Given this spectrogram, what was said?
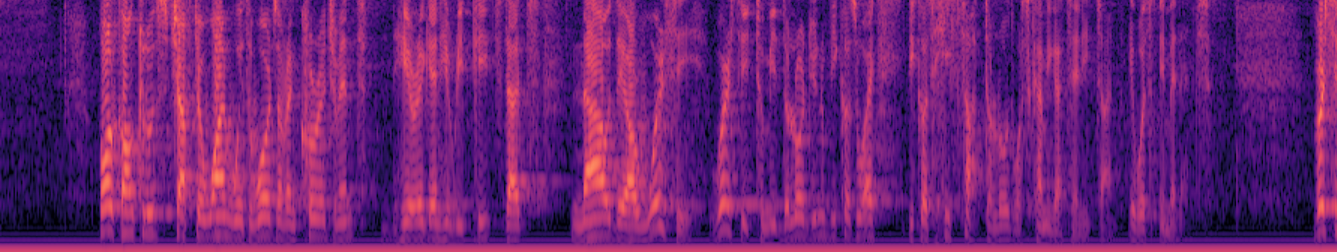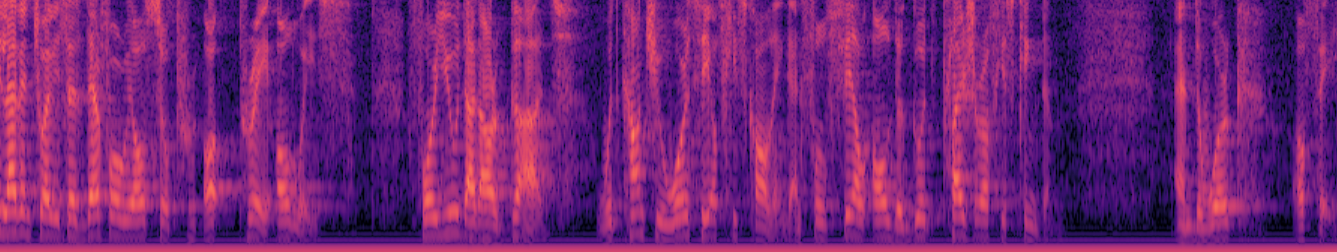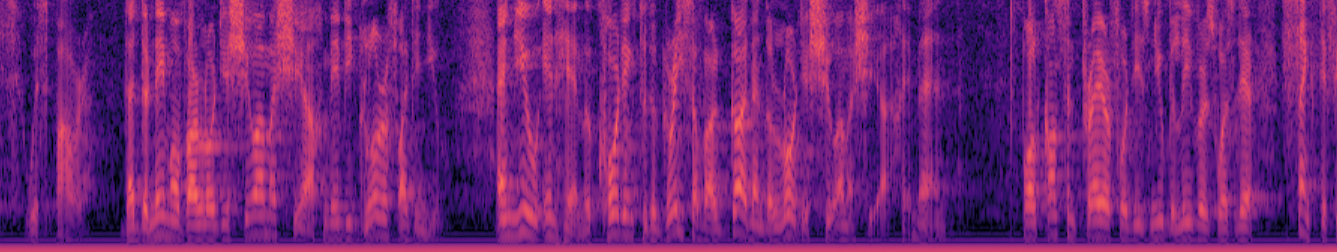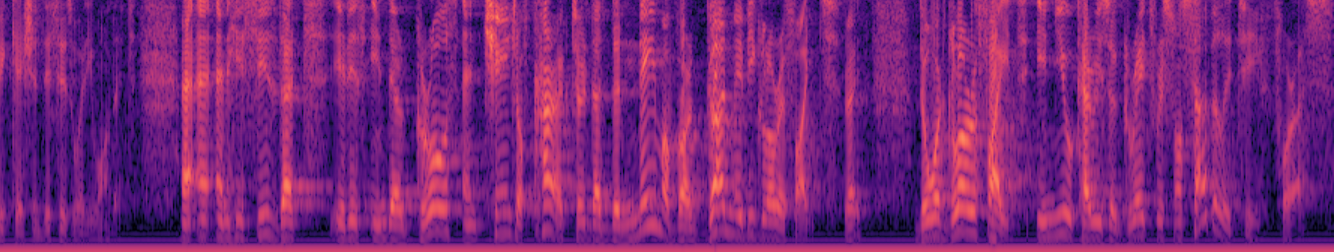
Paul concludes chapter 1 with words of encouragement. Here again, he repeats that now they are worthy, worthy to meet the Lord. You know, because why? Because he thought the Lord was coming at any time. It was imminent. Verse 11, 12, he says, Therefore we also uh, pray always for you that our God would count you worthy of his calling and fulfill all the good pleasure of his kingdom and the work of faith with power, that the name of our Lord Yeshua Mashiach may be glorified in you, and you in him, according to the grace of our God and the Lord Yeshua Mashiach. Amen. Paul's constant prayer for these new believers was their sanctification. This is what he wanted. And he sees that it is in their growth and change of character that the name of our God may be glorified, right? The word glorified in you carries a great responsibility for us.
